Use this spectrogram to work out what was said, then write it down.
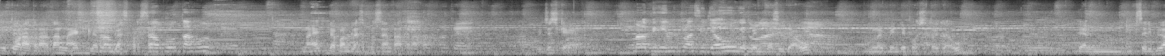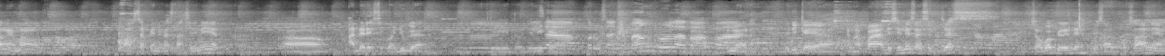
itu rata-rata naik 18 20 tahun. naik 18 rata-rata Oke. which is kayak Melebihi inflasi jauh gitu lebih lah. inflasi ya. jauh Ya. melebihi deposito jauh dan bisa dibilang emang konsep investasi ini uh, ada resiko juga gitu jadi Bisa kayak perusahaannya bangkrut atau apa. benar jadi kayak kenapa di sini saya suggest coba pilih deh perusahaan-perusahaan yang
